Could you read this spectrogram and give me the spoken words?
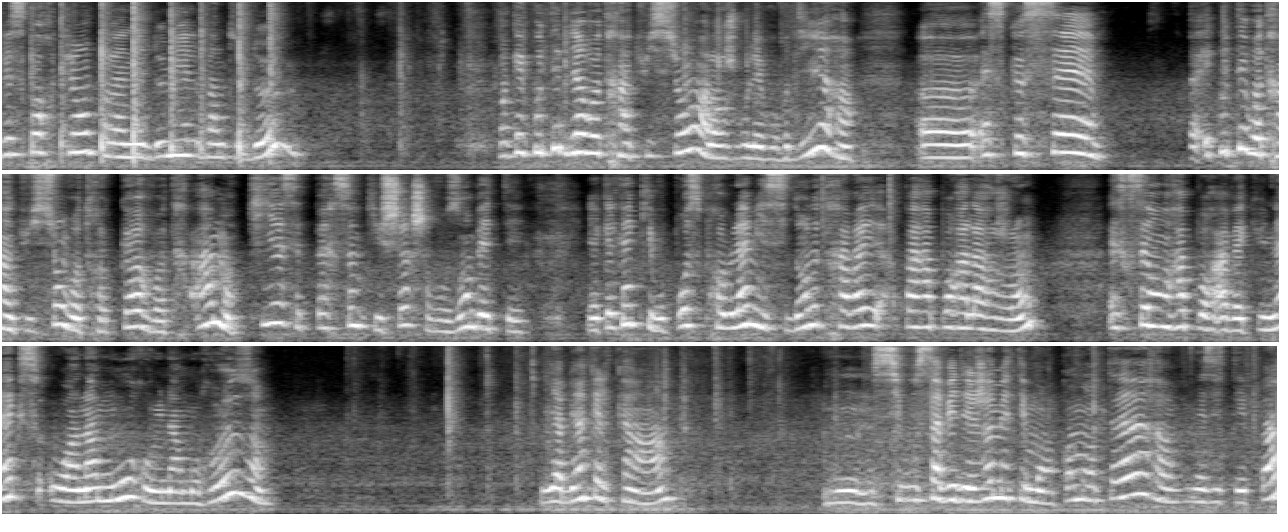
Les scorpions pour l'année 2022. Donc écoutez bien votre intuition. Alors je voulais vous redire, euh, est-ce que c'est... Écoutez votre intuition, votre cœur, votre âme. Qui est cette personne qui cherche à vous embêter? Il y a quelqu'un qui vous pose problème ici dans le travail par rapport à l'argent. Est-ce que c'est en rapport avec une ex ou un amour ou une amoureuse? Il y a bien quelqu'un. Hein. Hmm, si vous savez déjà, mettez-moi en commentaire. N'hésitez pas.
